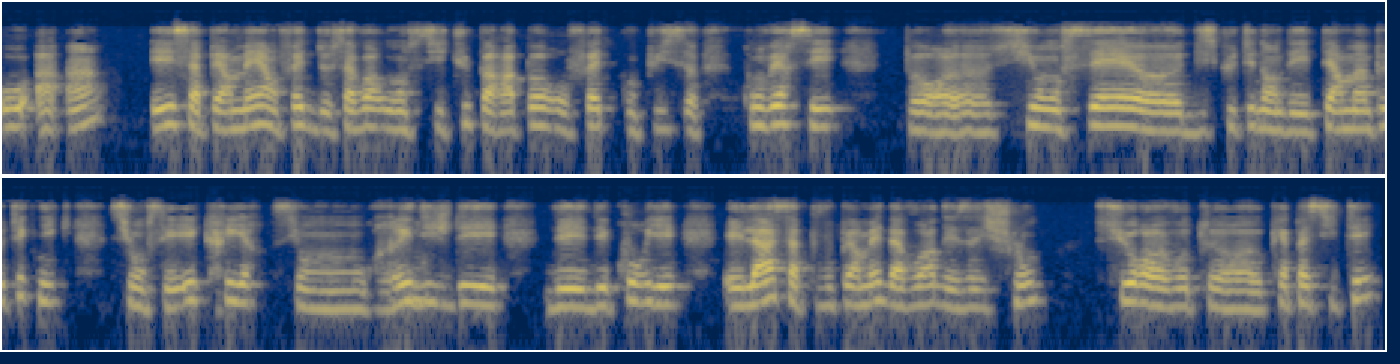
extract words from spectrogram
au A1 et ça permet en fait de savoir où on se situe par rapport au fait qu'on puisse converser, pour, euh, si on sait euh, discuter dans des termes un peu techniques, si on sait écrire, si on rédige des, des, des courriers. Et là, ça vous permet d'avoir des échelons sur euh, votre capacité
